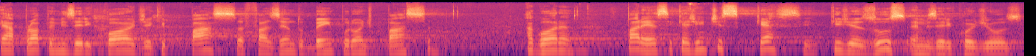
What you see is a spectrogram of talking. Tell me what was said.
é a própria misericórdia que passa fazendo bem por onde passa. Agora, parece que a gente esquece que Jesus é misericordioso.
